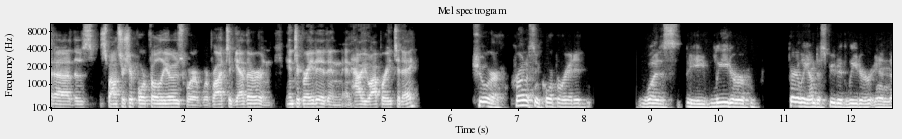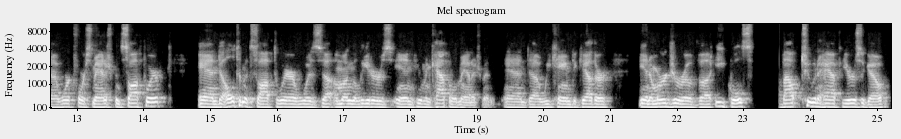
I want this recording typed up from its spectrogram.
uh, those sponsorship portfolios were, were brought together and integrated, and, and how you operate today? Sure. Kronos Incorporated was the leader, fairly undisputed leader in uh, workforce management software. And Ultimate Software was uh, among the leaders in human capital management. And uh, we came together in a merger of uh, equals about two and a half years ago.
